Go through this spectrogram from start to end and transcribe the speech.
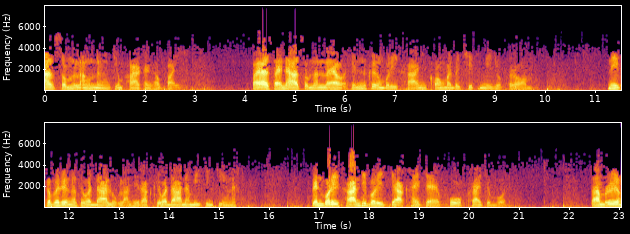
าสมหลังหนึ่งจึงพากันเข้าไป ไปอาศัยในอาสมนั้นแล้วเห็นเครื่องบริขารของบรรพชิตมีอยู่พร้อม นี่ก็เป็นเรื่องของเทวดาลูกหลานที่รัก เทวดานะมีจริง ๆ นะเป็นบริขารที่บริจาคให้แก่ผู้ใคร่จะบวชตามเรื่อง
